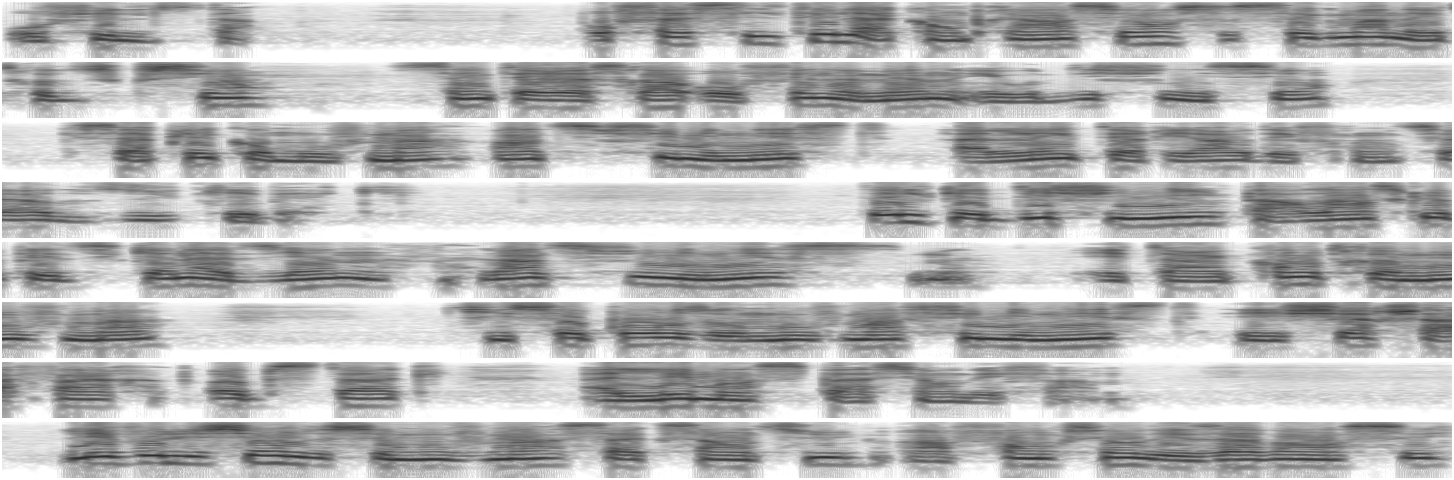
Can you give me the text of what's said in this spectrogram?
au fil du temps. Pour faciliter la compréhension, ce segment d'introduction s'intéressera aux phénomènes et aux définitions qui s'appliquent au mouvement antiféministe à l'intérieur des frontières du Québec. Tel que défini par l'Encyclopédie canadienne, l'antiféminisme est un contre-mouvement qui s'oppose au mouvement féministe et cherche à faire obstacle à l'émancipation des femmes. L'évolution de ce mouvement s'accentue en fonction des avancées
